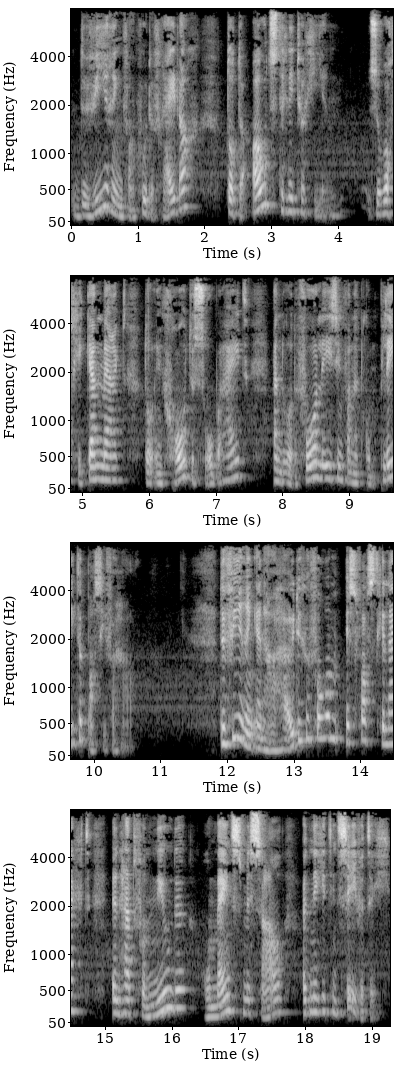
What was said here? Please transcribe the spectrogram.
de viering van Goede Vrijdag tot de oudste liturgieën. Ze wordt gekenmerkt door een grote soberheid en door de voorlezing van het complete passieverhaal. De viering in haar huidige vorm is vastgelegd in het vernieuwde Romeins Missaal uit 1970.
